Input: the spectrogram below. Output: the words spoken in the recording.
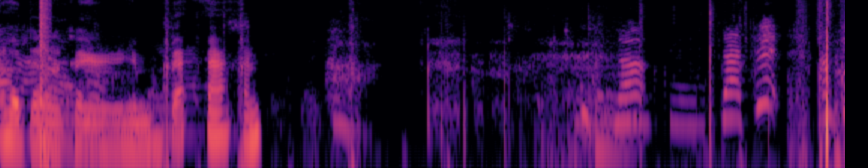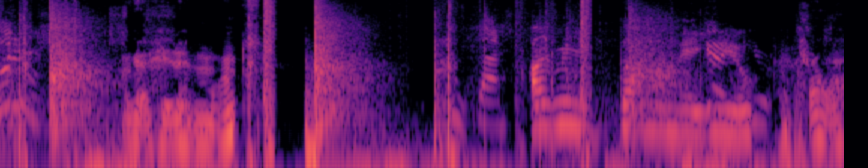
I hope they're not saying him bad. No, that's it. I'm gonna. Okay, hit him once. I mean, dominate you. Oh.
